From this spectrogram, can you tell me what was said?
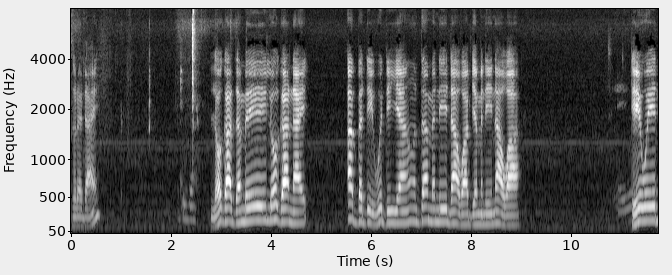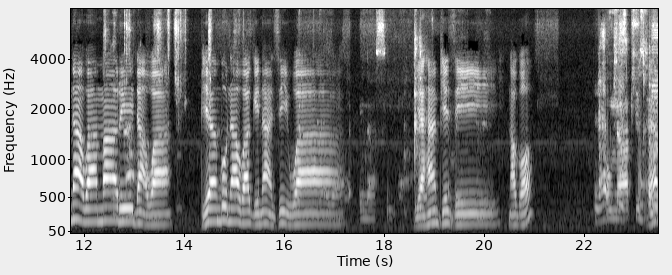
ဆိုတဲ့အတိုင်းဒီပဲလောကသမေလောက၌အပ္ပတိဝတ္တိယံသမဏေနဝဗျမဏေနဝဒေဝေနဝမာရိနဝဗျံဘုနဝကိနစီဝအင်းနာစီယဟံဖြစ်စီနောက်ကော နတ်ဘုံနာဖြစ်စေအ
